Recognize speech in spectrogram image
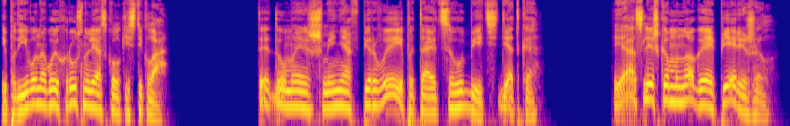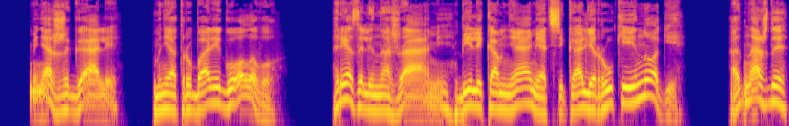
и под его ногой хрустнули осколки стекла. «Ты думаешь, меня впервые пытаются убить, детка? Я слишком многое пережил. Меня сжигали, мне отрубали голову, резали ножами, били камнями, отсекали руки и ноги. Однажды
